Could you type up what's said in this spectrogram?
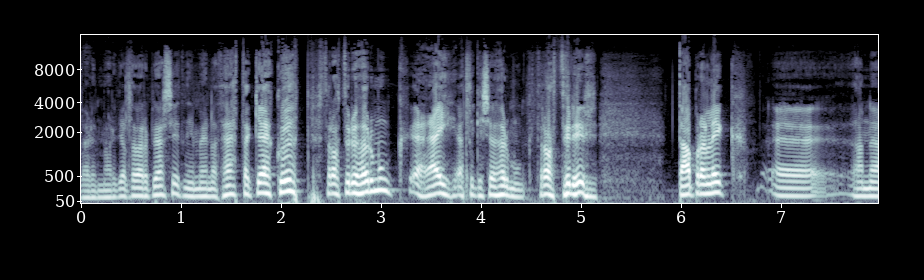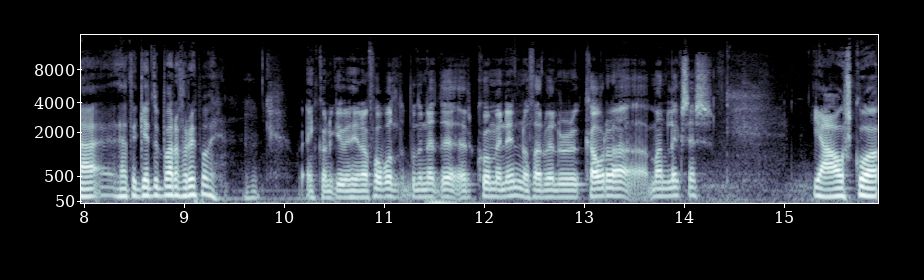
verðum maður ekki alltaf að vera björnsinn ég meina þetta gekk upp þráttur í hörmung eh, nei, ætla ekki segja hörmung þráttur í dabranleik eh, þannig að þetta getur bara að fara upp á við. Mm -hmm. Engan ekki við þín að fókbólbúðunetti er komin inn og þar velur kára mannleiksins Já, sko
